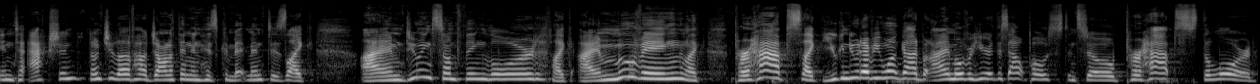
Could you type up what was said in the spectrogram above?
into action. Don't you love how Jonathan in his commitment is like, I'm doing something, Lord. Like, I'm moving. Like, perhaps, like, you can do whatever you want, God, but I'm over here at this outpost. And so, perhaps the Lord.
